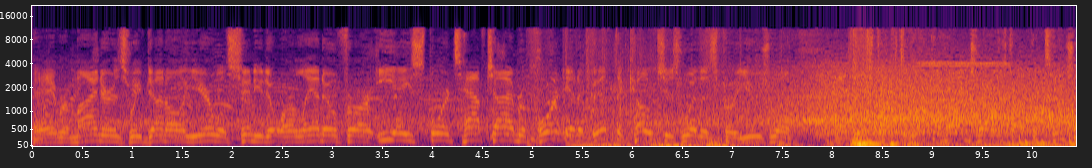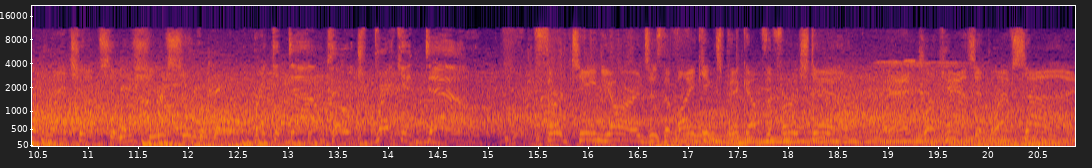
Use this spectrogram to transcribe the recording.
A reminder, as we've done all year, we'll send you to Orlando for our EA Sports halftime report. In a bit, the coach is with us per usual. As we start to look ahead, Charles, to our potential matchups in this year's Super Bowl. Break it down, coach. Break it down. 13 yards as the Vikings pick up the first down. And Cook has it left side.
